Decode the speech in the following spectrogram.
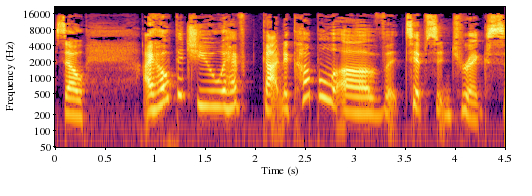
So, I hope that you have gotten a couple of tips and tricks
